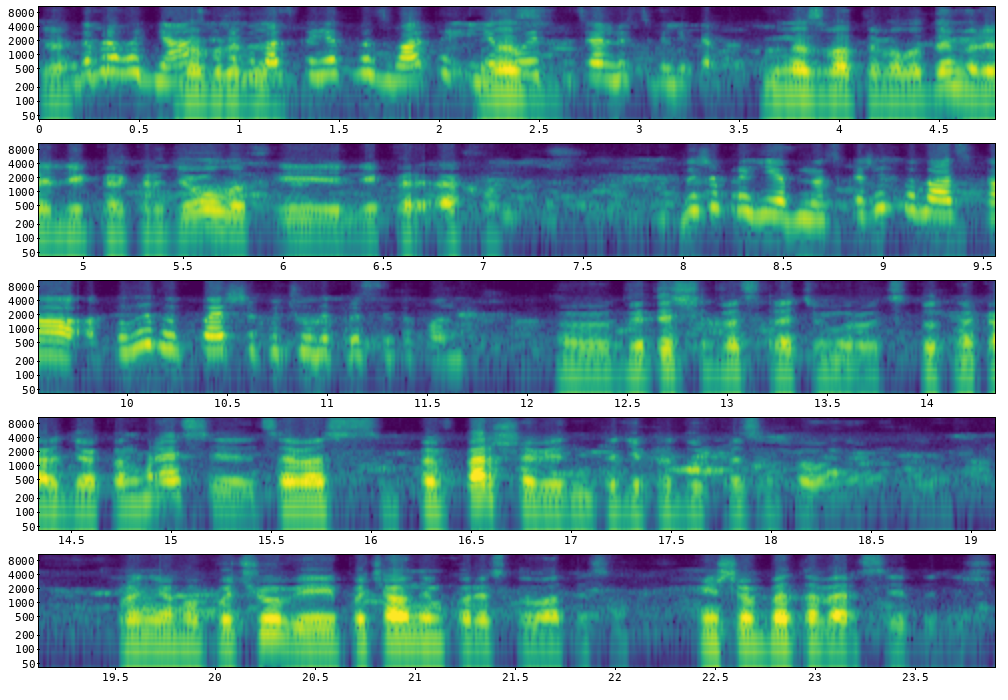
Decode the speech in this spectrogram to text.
Я- Доброго дня. Добрий Скажіть, будь день. ласка, як вас звати і Мене якої з- спеціальності ви лікар? Мене звати Володимир, я лікар-кардіолог і лікар ехо. Дуже приємно. Скажіть, будь ласка, а коли ви вперше почули про ситофон? У 2023 році тут на кардіоконгресі. Це вас вперше він тоді продукт презентований. Про нього почув і почав ним користуватися. Він ще в бета-версії тоді ще.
